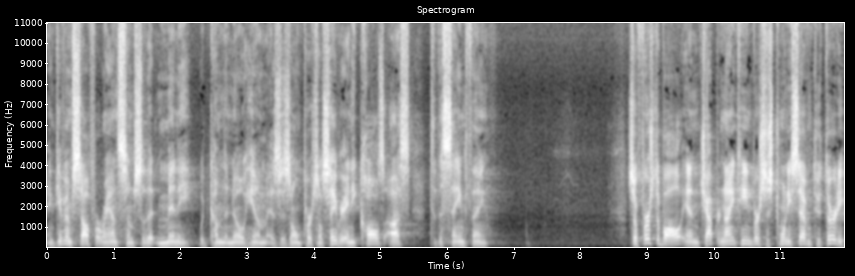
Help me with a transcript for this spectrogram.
and give himself a ransom so that many would come to know him as his own personal Savior. And he calls us to the same thing. So, first of all, in chapter 19, verses 27 through 30,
